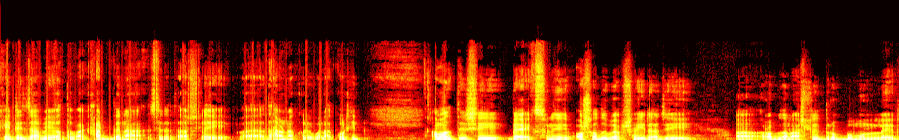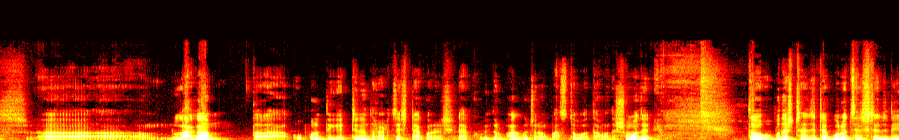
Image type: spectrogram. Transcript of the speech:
খেটে যাবে অথবা খাটবে না, সেটা তো আসলে ধারণা করে বলা কঠিন। আমাদের দেশে এক শ্রেণির অসাধু ব্যবসায়ীরা যে রমজান আসলে দ্রব্যমূল্যের লাগাম তারা উপর দিকে টেনে ধরার চেষ্টা করেন, সেটা খুবই দুর্ভাগ্যজনক বাস্তবতা আমাদের সমাজের। তো উপদেষ্টা যেটা বলেছেন, সেটা যদি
